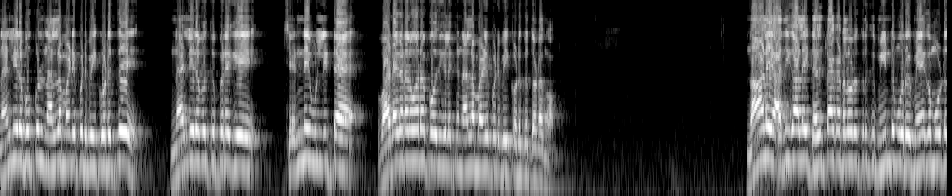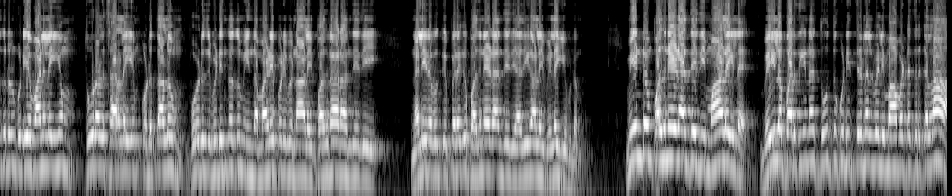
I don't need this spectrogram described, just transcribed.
நள்ளிரவுக்குள் நல்ல மழைப்பிடிப்பை கொடுத்து நள்ளிரவுக்கு பிறகு சென்னை உள்ளிட்ட வடகடலோர பகுதிகளுக்கு நல்ல மழைப்பிடிப்பை கொடுக்க தொடங்கும். நாளை அதிகாலை டெல்டா கடலோரத்திற்கு மீண்டும் ஒரு மேகமூட்டத்துடன் கூடிய வானிலையும் தூறல் சாரலையும் கொடுத்தாலும் பொழுது விடிந்ததும் இந்த மழைப்பொழிவு நாளை பதினாறாம் தேதி நள்ளிரவுக்கு பிறகு பதினேழாம் தேதி அதிகாலை விலகிவிடும். மீண்டும் பதினேழாம் தேதி மாலையில் வெயிலை பார்த்தீங்கன்னா தூத்துக்குடி திருநெல்வேலி மாவட்டத்திற்கெல்லாம்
